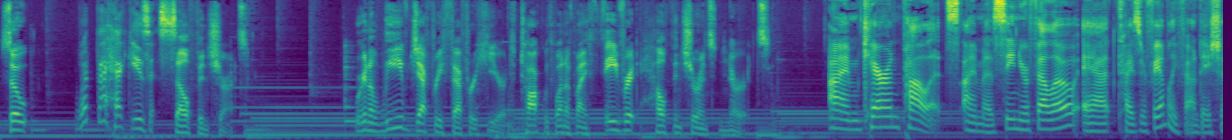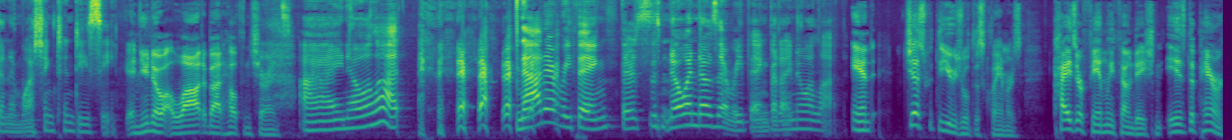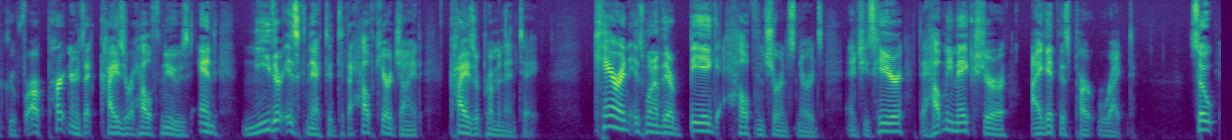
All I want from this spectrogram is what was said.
So, what the heck is self insurance? We're going to leave Jeffrey Pfeffer here to talk with one of my favorite health insurance nerds. I'm Karen Pollitz. I'm a senior fellow at Kaiser Family Foundation in Washington, D.C. And you know a lot about health insurance. I know a lot. Not everything. There's no one knows everything, but I know a lot. And just with the usual disclaimers, Kaiser Family Foundation is the parent group for our partners at Kaiser Health News, and neither is connected to the healthcare giant Kaiser Permanente. Karen is one of their big health insurance nerds, and she's here to help me make sure I get this part right. So,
